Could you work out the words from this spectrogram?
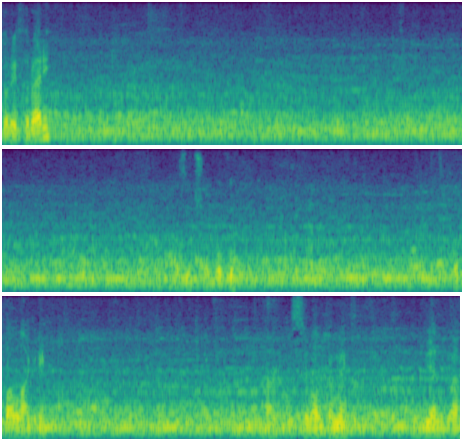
Трактори Феррарі. А з іншого боку Опа Лагрі. А, з сівалками Венга.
